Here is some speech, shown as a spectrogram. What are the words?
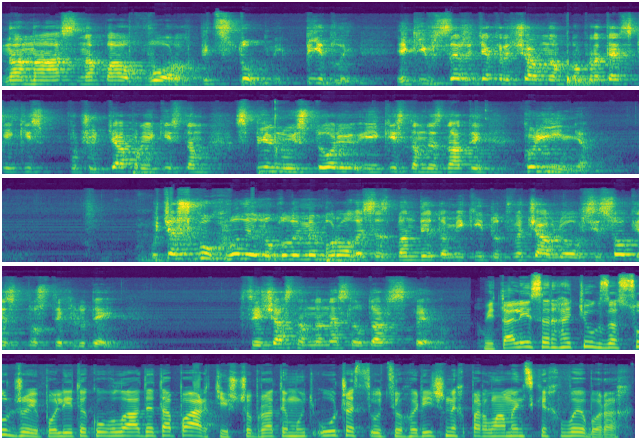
На нас напав ворог, підступний, підлий, який все життя кричав нам про братерські якісь почуття, про якісь там спільну історію і якісь там не знати коріння. У тяжку хвилину, коли ми боролися з бандитом, який тут вичавлював всі соки з простих людей, в цей час нам нанесли удар в спину. Віталій Сергатюк засуджує політику влади та партій, що братимуть участь у цьогорічних парламентських виборах.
